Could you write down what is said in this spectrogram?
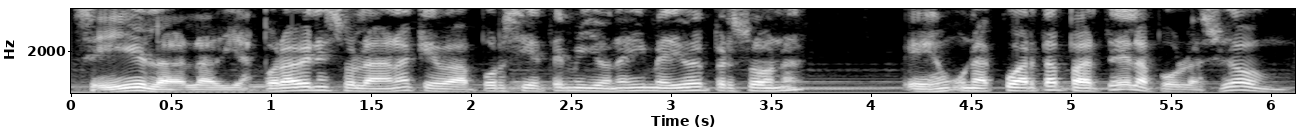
Sí, la, diáspora venezolana que va por 7 millones y medio de personas es una cuarta parte de la población.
